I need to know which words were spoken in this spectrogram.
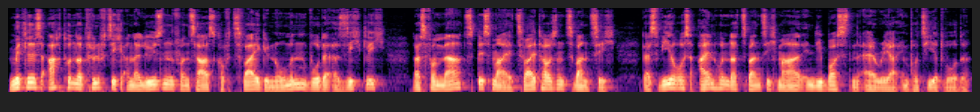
Mittels 850 Analysen von SARS-CoV-2-Genomen wurde ersichtlich, dass vom März bis Mai 2020 das Virus 120 Mal in die Boston Area importiert wurde.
